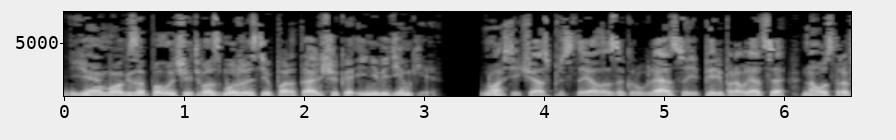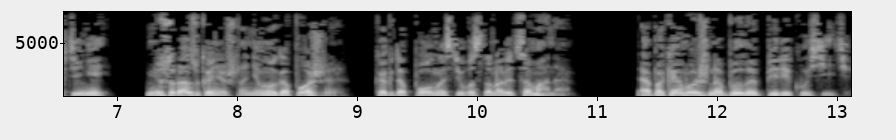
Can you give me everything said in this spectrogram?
Я мог заполучить возможности портальщика и невидимки. Ну а сейчас предстояло закругляться и переправляться на остров теней. Не сразу, конечно, немного позже, когда полностью восстановится мана. А пока можно было перекусить.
